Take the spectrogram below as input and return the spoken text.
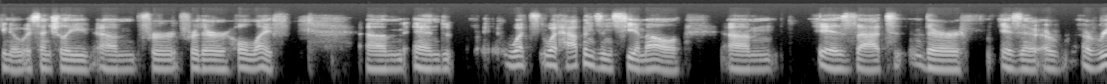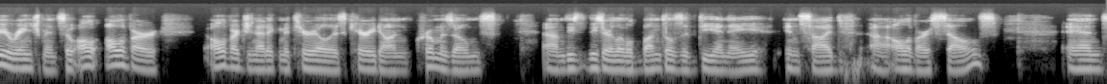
you know essentially um, for for their whole life, um, and what's what happens in CML um, is that there is a, a, a, rearrangement. So all, all of our all of our genetic material is carried on chromosomes. Um, these these are little bundles of DNA inside uh, all of our cells, and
